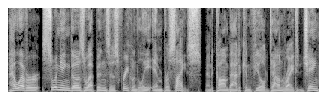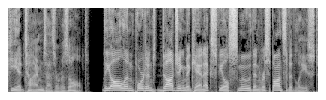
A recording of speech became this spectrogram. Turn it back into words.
However, swinging those weapons is frequently imprecise, and combat can feel downright janky at times as a result. The all important dodging mechanics feel smooth and responsive at least,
